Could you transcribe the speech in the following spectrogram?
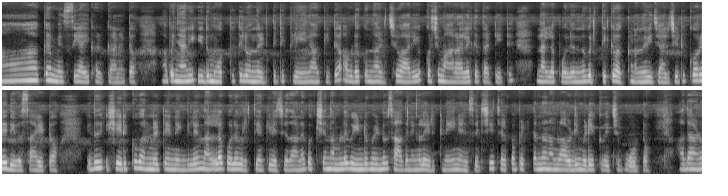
ആകെ മെസ്സിയായി കിടക്കുകയാണ് കേട്ടോ അപ്പം ഞാൻ ഇത് മൊത്തത്തിലൊന്ന് എടുത്തിട്ട് ക്ലീൻ ആക്കിയിട്ട് അവിടെയൊക്കെ ഒന്ന് അടിച്ച് വാരി കുറച്ച് മാറാലൊക്കെ തട്ടിയിട്ട് നല്ല പോലെ ഒന്ന് വൃത്തിക്ക് വെക്കണം എന്ന് വിചാരിച്ചിട്ട് കുറേ ദിവസമായിട്ടോ ഇത് ശരിക്കും പറഞ്ഞിട്ടുണ്ടെങ്കിൽ നല്ല പോലെ വൃത്തിയാക്കി വെച്ചതാണ്. പക്ഷേ നമ്മൾ വീണ്ടും വീണ്ടും സാധനങ്ങൾ എടുക്കുന്നതിനനുസരിച്ച് ചിലപ്പോൾ പെട്ടെന്ന് നമ്മൾ അവിടെയും ഇവിടെയൊക്കെ വെച്ച് പോട്ടോ അതാണ്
